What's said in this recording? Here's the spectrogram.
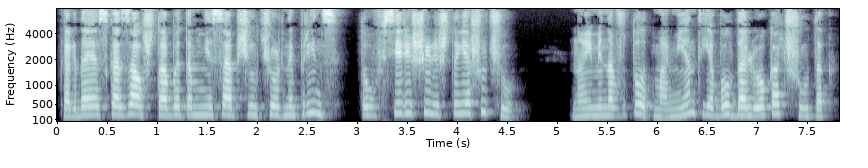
Когда я сказал, что об этом мне сообщил Черный принц, то все решили, что я шучу. Но именно в тот момент я был далек от шуток.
